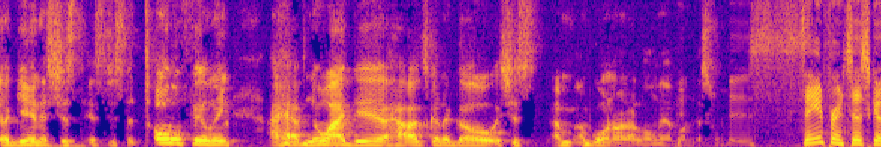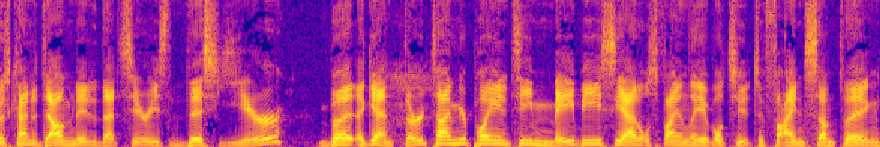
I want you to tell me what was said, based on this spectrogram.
again, it's just it's just a total feeling. I have no idea how it's going to go. It's just I'm, I'm going on a long limb on this one. San Francisco's kind of dominated that series this year. But again, third time you're playing a team, maybe Seattle's finally able to to find something.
